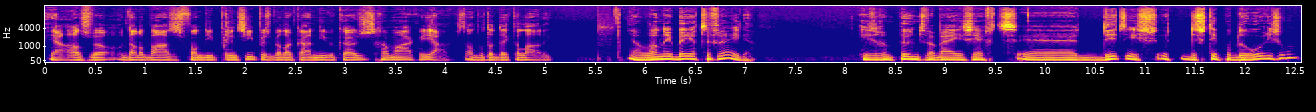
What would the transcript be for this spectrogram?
ja, als we dan op basis van die principes met elkaar nieuwe keuzes gaan maken, ja, is het antwoord dat dekt de lading. Ja, wanneer ben je tevreden? Is er een punt waarbij je zegt: uh, dit is de stip op de horizon?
